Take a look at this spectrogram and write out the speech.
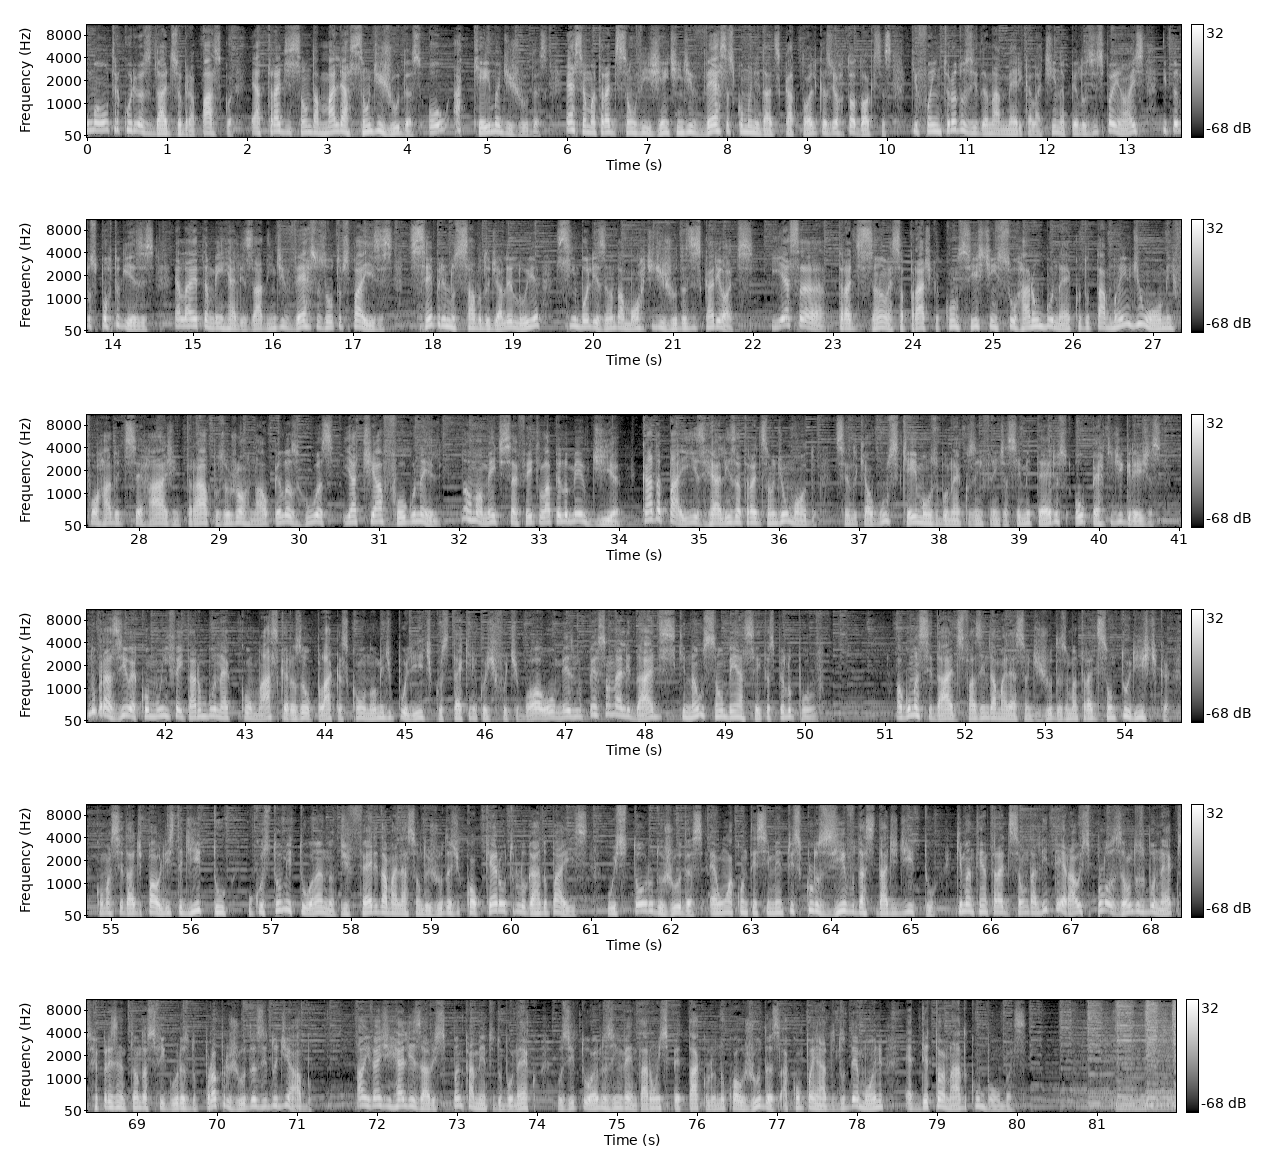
Uma outra curiosidade sobre a Páscoa é a tradição da malhação de Judas, ou a queima de Judas. Essa é uma tradição vigente em diversas comunidades católicas e ortodoxas, que foi introduzida na América Latina pelos espanhóis e pelos portugueses. Ela é também realizada em diversos outros países, sempre no sábado de Aleluia, simbolizando a morte de Judas Iscariotes. E essa tradição, essa prática, consiste em surrar um boneco do tamanho de um homem forrado de serragem, trapos ou jornal pelas ruas e atear fogo nele. Normalmente isso é feito lá pelo meio-dia. Cada país realiza a tradição de um modo, sendo que alguns queimam os bonecos em frente a cemitérios ou perto de igrejas. No Brasil é comum enfeitar um boneco com máscaras ou placas com o nome de políticos, técnicos de futebol ou mesmo personalidades que não são bem aceitas pelo povo. Algumas cidades fazem da Malhação de Judas uma tradição turística, como a cidade paulista de Itu. O costume ituano difere da Malhação do Judas de qualquer outro lugar do país. O estouro do Judas é um acontecimento exclusivo da cidade de Itu, que mantém a tradição da literal explosão dos bonecos representando as figuras do próprio Judas e do diabo. Ao invés de realizar o espancamento do boneco, os ituanos inventaram um espetáculo no qual Judas, acompanhado do demônio, é detonado com bombas. Thank you.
